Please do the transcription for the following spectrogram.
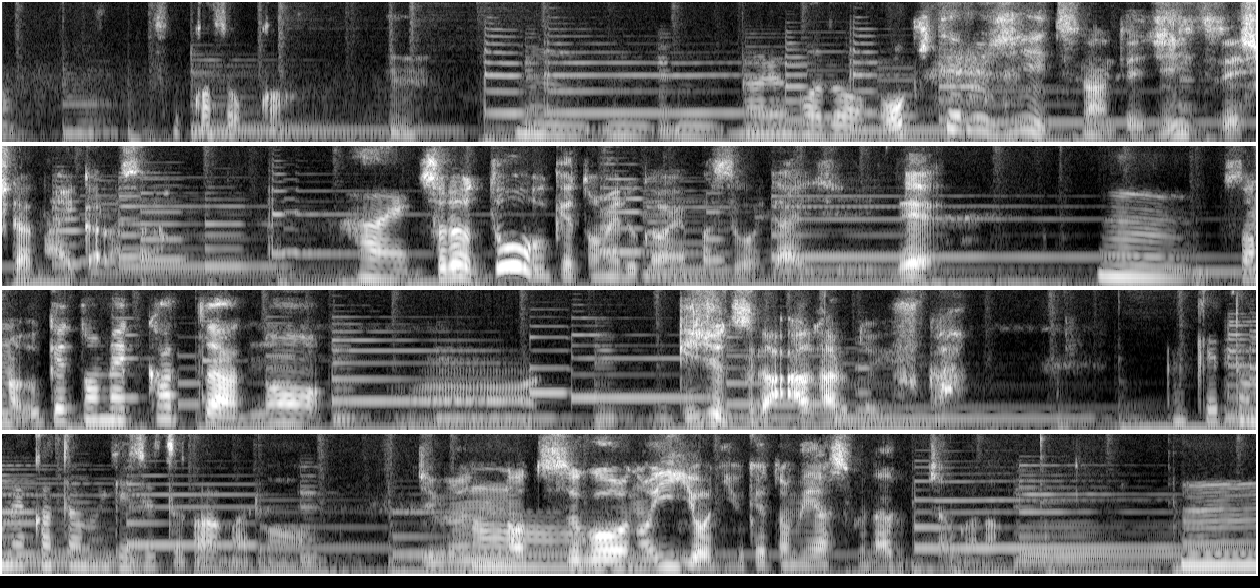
あそっかそっか。うん、うんうんうん。なるほど。起きてる事実なんて事実でしかないからさ。はい。それをどう受け止めるかがやっぱすごい大事で。うん。その受け止め方のうん技術が上がるというか、受け止め方の技術が上がる自分の都合のいいように受け止めやすくなるんちゃうかな。うーん。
